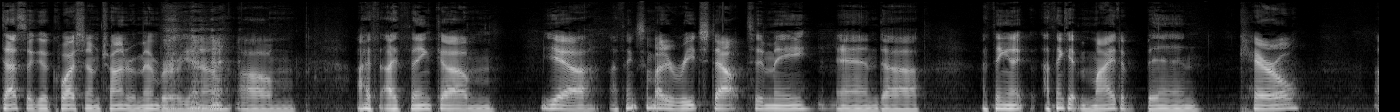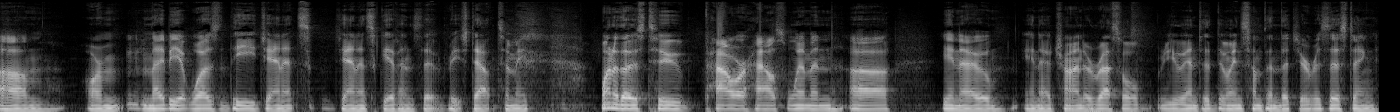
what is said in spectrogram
that's a good question. I'm trying to remember. You know, um, I I think um, yeah, I think somebody reached out to me, and uh, I think it, I think it might have been Carol, um, or m maybe it was the Janice Janice Givens that reached out to me. One of those two powerhouse women. Uh, you know, you know, trying to wrestle you into doing something that you're resisting,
